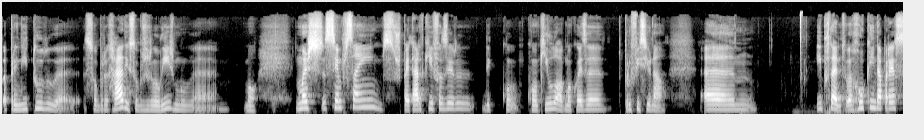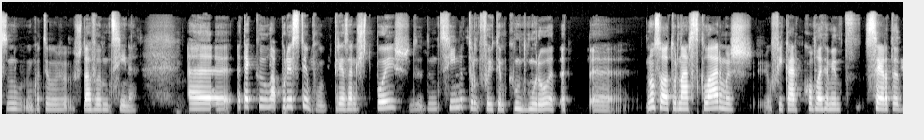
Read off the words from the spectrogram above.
aprendi tudo uh, sobre rádio, sobre jornalismo. Uh, bom, mas sempre sem suspeitar de que ia fazer de, com, com aquilo alguma coisa profissional. Um, e portanto, a RUC ainda aparece no, enquanto eu estudava medicina. Uh, até que lá por esse tempo, três anos depois de, de medicina, foi o tempo que me demorou a, a, a, não só a tornar-se claro, mas eu ficar completamente certa de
